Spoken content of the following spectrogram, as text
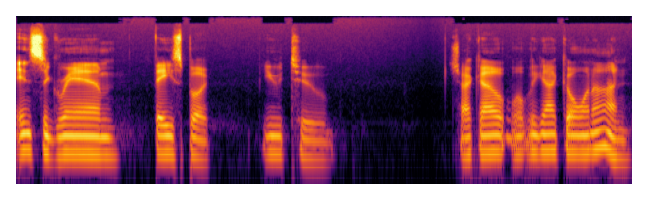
Instagram, Facebook, YouTube. Check out what we got going on.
